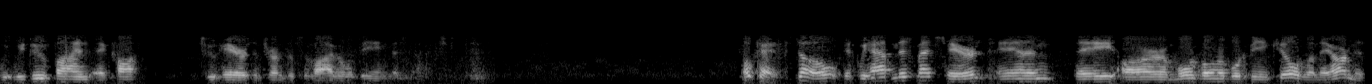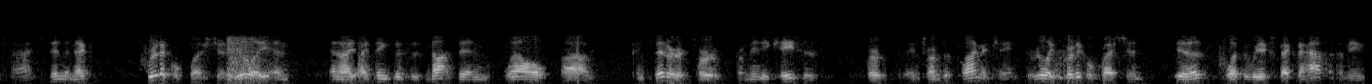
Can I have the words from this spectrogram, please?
we, we do find a cost to hares in terms of survival of being mismatched. Okay, so if we have mismatched hares and they are more vulnerable to being killed when they are mismatched, then the next critical question really, and, and I, I think this has not been well uh, considered for, for many cases for, in terms of climate change. The really critical question is what do we expect to happen? I mean,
